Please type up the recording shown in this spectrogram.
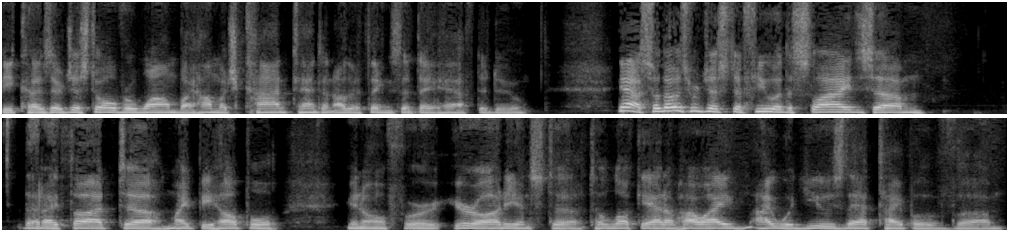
because they're just overwhelmed by how much content and other things that they have to do yeah so those were just a few of the slides um, that I thought uh, might be helpful you know, for your audience to, to look at of how I, I would use that type of um,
